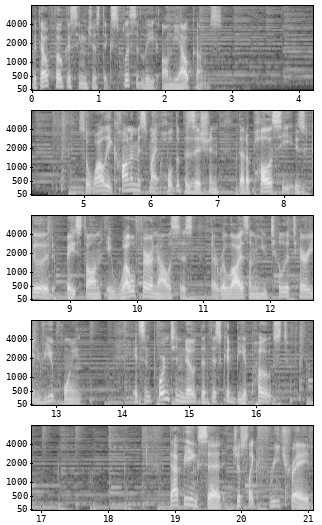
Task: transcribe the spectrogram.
without focusing just explicitly on the outcomes. So while economists might hold the position that a policy is good based on a welfare analysis that relies on a utilitarian viewpoint, it's important to note that this could be opposed. That being said, just like free trade,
